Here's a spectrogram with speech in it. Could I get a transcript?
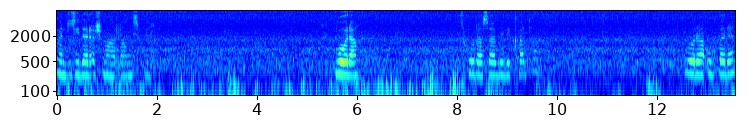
मैं तो सीधा रश मार रहा हूँ इस पे। वो रहा। थोड़ा सा भी दिखा था। रहा ऊपर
